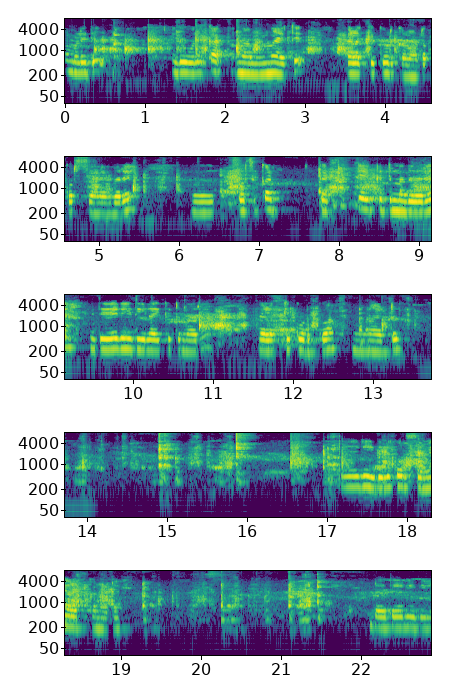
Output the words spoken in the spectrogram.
നമ്മളിത് ഇതുപോലെ നന്നായിട്ട് ഇളക്കി കൊടുക്കണം കേട്ടോ കുറച്ച് സമയം വരെ. കുറച്ച് കട്ടിയായി കിട്ടുന്നത് വരെ ഇതേ രീതിയിലായി കിട്ടുന്നവരെ ഇളക്കി കൊടുക്കുക നന്നായിട്ട്. ഈ രീതിയിൽ കുറച്ച് സമയം ഇളക്കണം കേട്ടോ. ഇതേ രീതിയിൽ.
